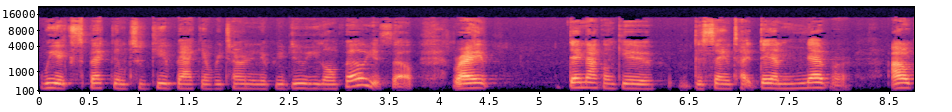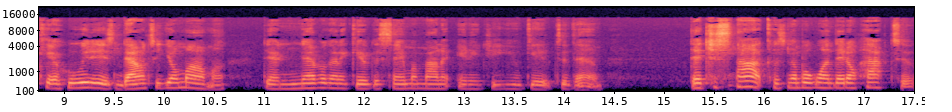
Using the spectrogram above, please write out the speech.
we expect them to give back in return and if you do you're gonna fail yourself right they're not gonna give the same type they're never i don't care who it is down to your mama they're never gonna give the same amount of energy you give to them they're just not because number one they don't have to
